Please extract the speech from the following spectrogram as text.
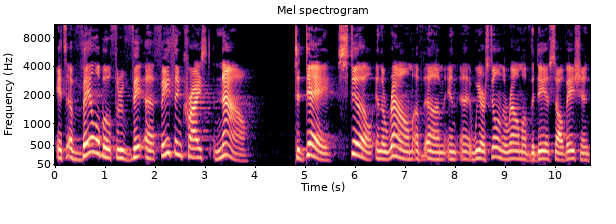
It's available through uh, faith in Christ now, today, still in the realm of, um, in, uh, we are still in the realm of the day of salvation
